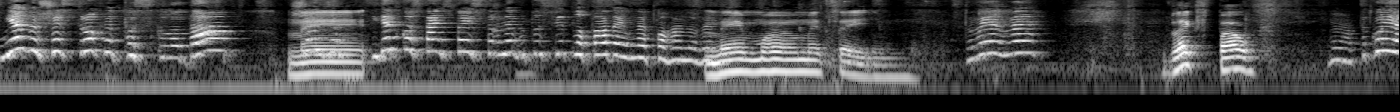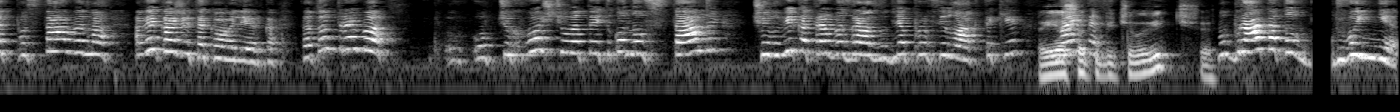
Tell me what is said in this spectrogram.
ніби щось трохи поскладав. Ми, Іде тако стань з тої сторони, бо тут світло падає, мене погано видно. ми, ми, ми цей. Ви, ви. Блек спав. Ну, Тако я поставила, а ви кажете, кавалерка, та то треба обчухвощувати, тако ну встали. Чоловіка треба зразу для профілактики. А я що Знаєте, тобі чоловік чи що? Ну, брата то вдвойні.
